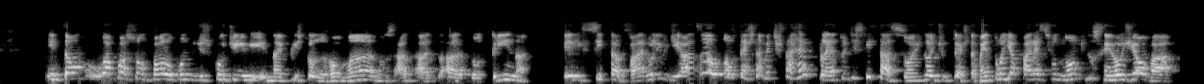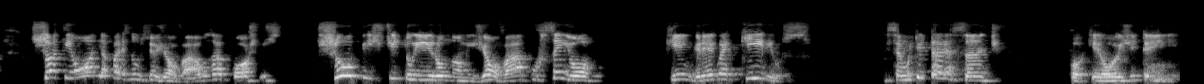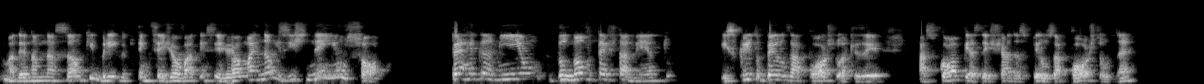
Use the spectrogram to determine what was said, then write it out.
Então, o apóstolo Paulo, quando discute na Epístola dos Romanos a, a, a doutrina, ele cita vários. O livro de Atos, o Novo Testamento está repleto de citações do Antigo Testamento, onde aparece o nome do Senhor Jeová. Só que onde aparece o nome do Senhor Jeová, os apóstolos substituíram o nome Jeová por Senhor, que em grego é Kyrios. Isso é muito interessante. Porque hoje tem uma denominação que briga que tem que ser Jeová, tem que ser Jeová, mas não existe nenhum só pergaminho do Novo Testamento, escrito pelos apóstolos, quer dizer, as cópias deixadas pelos apóstolos, né?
